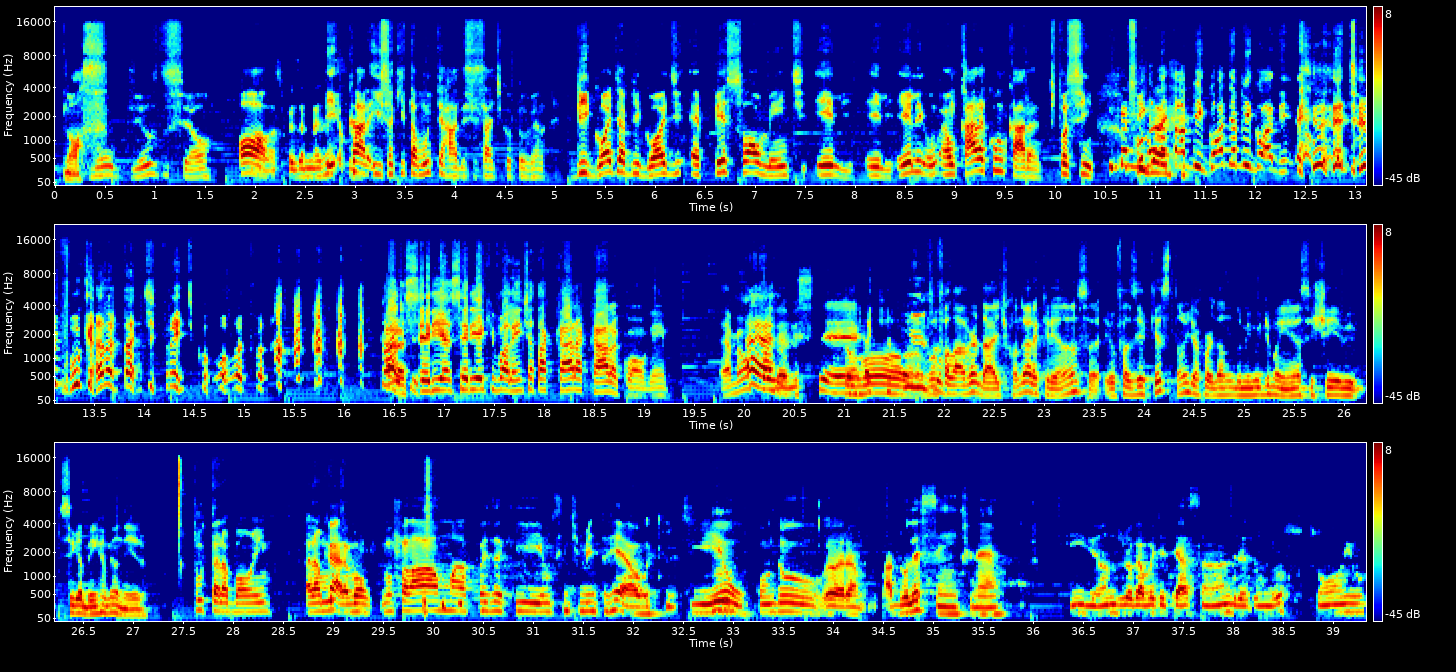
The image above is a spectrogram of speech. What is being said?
Nossa. Meu Deus do céu. Ó, umas coisas mais assim. cara, isso aqui tá muito errado, esse site que eu tô vendo. Bigode a bigode é pessoalmente ele, ele. Ele é um cara com cara. Tipo assim, o que, que é bigode? tá bigode a bigode. tipo, o cara tá de frente com o outro. Cara, seria, seria equivalente a estar cara a cara com alguém. É a mesma É, coisa. Deve ser. Eu vou, tipo isso. vou falar a verdade. Quando eu era criança, eu fazia questão de acordar no domingo de manhã e assistir Siga Bem Caminhoneiro. Puta, era bom, hein? Era muito Cara, bom. vou, falar uma coisa que, um sentimento real aqui. Que Hum. eu, quando eu era adolescente, né? 15 anos, jogava GTA San Andreas, o meu sonho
